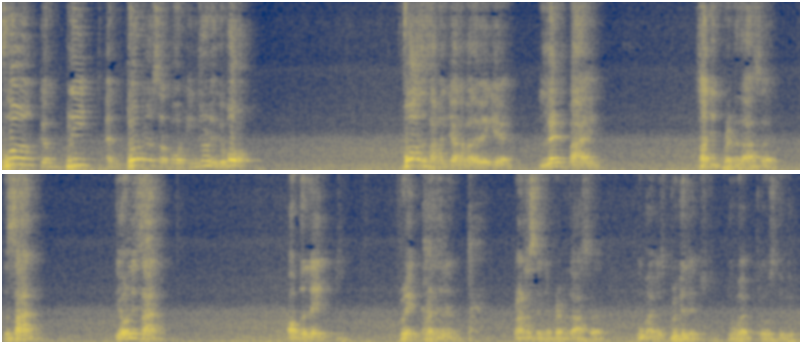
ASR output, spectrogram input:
full, complete, and total support, including the vote, for the Samanjana Balavege, led by Sajid Premadasa, the son, the only son of the late great President Ranasinghe Premadasa, whom I was privileged to work closely with.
